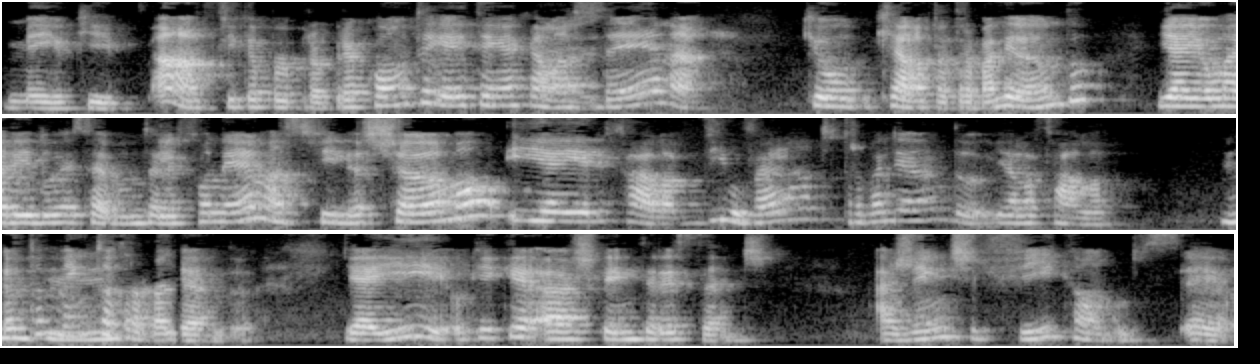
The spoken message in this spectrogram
meio que ah, fica por própria conta, e aí tem aquela é. cena que, o, que ela tá trabalhando. E aí o marido recebe um telefonema, as filhas chamam, e aí ele fala, viu, vai lá, tô trabalhando. E ela fala, eu uhum. também tô trabalhando. E aí, o que, que eu acho que é interessante? A gente fica um, é,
